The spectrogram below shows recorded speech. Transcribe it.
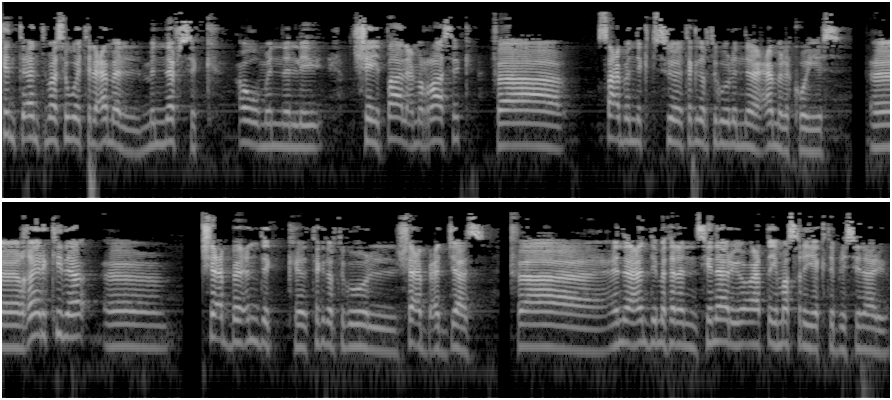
كنت أنت ما سويت العمل من نفسك أو من اللي شيء طالع من راسك فصعب إنك تقدر تقول إنه عمل كويس. آه غير كذا آه شعب عندك تقدر تقول شعب عجاز. فأنا عندي مثلا سيناريو أعطي مصري يكتب لي سيناريو.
